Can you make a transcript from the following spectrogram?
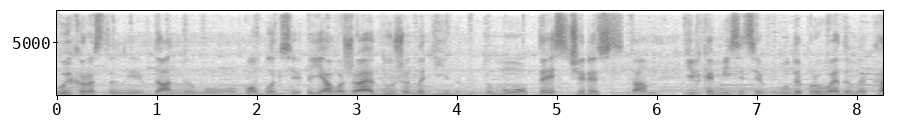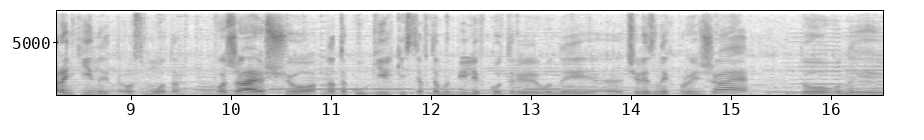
використані в даному комплексі, я вважаю дуже надійними. Тому десь через там кілька місяців буде проведений гарантійний осмотр. Вважаю, що на таку кількість автомобілів, котрі вони е, через них проїжджає, то вони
